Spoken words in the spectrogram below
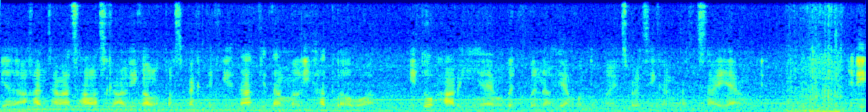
Ya akan sangat salah sekali kalau perspektif kita kita melihat bahwa itu harinya yang benar-benar yang untuk mengekspresikan kasih sayang gitu. Jadi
